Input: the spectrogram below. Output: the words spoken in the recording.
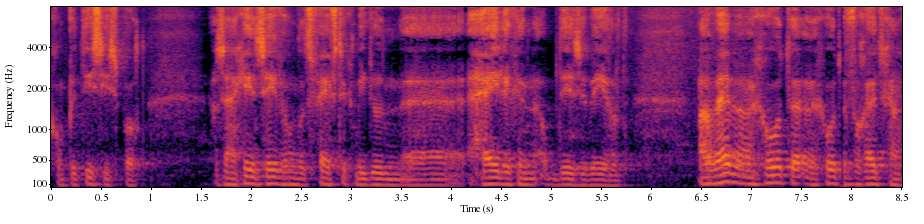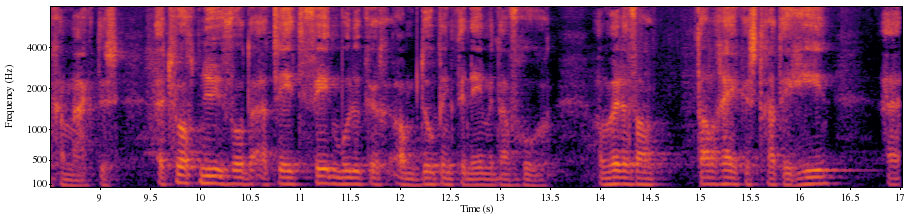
competitiesport. Er zijn geen 750 miljoen uh, heiligen op deze wereld. Maar we hebben een grote, een grote vooruitgang gemaakt. Dus het wordt nu voor de atleet veel moeilijker om doping te nemen dan vroeger. Omwille van talrijke strategieën... Uh,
